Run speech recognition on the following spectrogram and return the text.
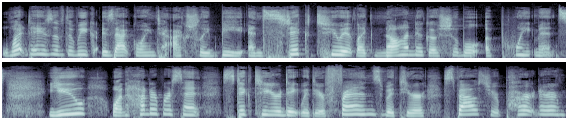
what days of the week is that going to actually be and stick to it like non negotiable appointments. You 100% stick to your date with your friends, with your spouse, your partner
